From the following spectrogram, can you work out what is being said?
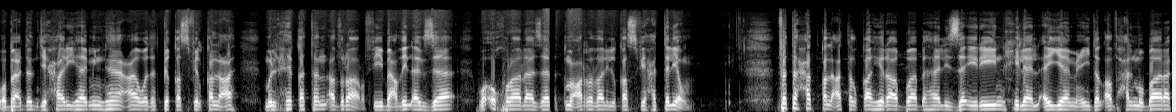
وبعد اندحارها منها عاودت بقصف القلعة ملحقة أضرار في بعض الأجزاء وأخرى لا زالت معرضة للقصف حتى اليوم. فتحت قلعة القاهرة أبوابها للزائرين خلال أيام عيد الأضحى المبارك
